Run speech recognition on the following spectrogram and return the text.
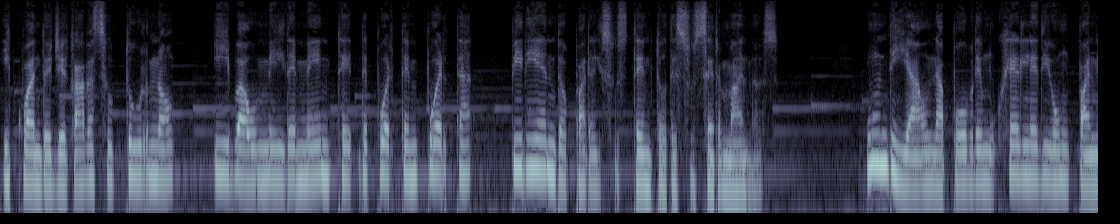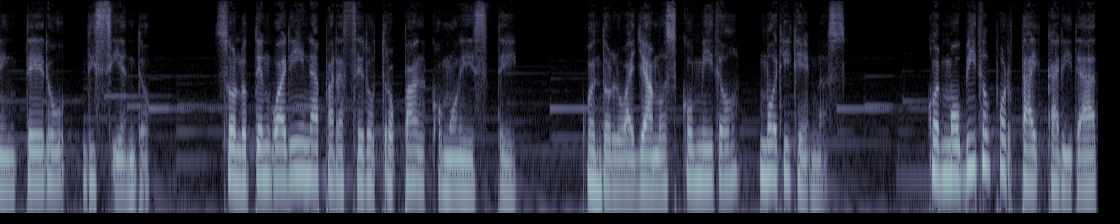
y cuando llegaba su turno iba humildemente de puerta en puerta pidiendo para el sustento de sus hermanos. Un día una pobre mujer le dio un pan entero diciendo, Solo tengo harina para hacer otro pan como este. Cuando lo hayamos comido, moriremos. Conmovido por tal caridad,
